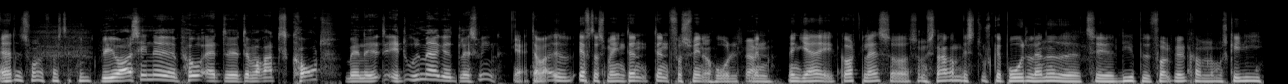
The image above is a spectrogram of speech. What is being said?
Ja, det tror jeg først, det kunne. Vi er jo også inde på, at øh, den var ret kort, men et, et udmærket glas vin. Ja, der var øh, eftersmagen, den, den forsvinder hurtigt. Ja. Men, men ja, et godt glas, og som vi snakker om, hvis du skal bruge et eller andet øh, til lige at byde folk velkommen, og måske lige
